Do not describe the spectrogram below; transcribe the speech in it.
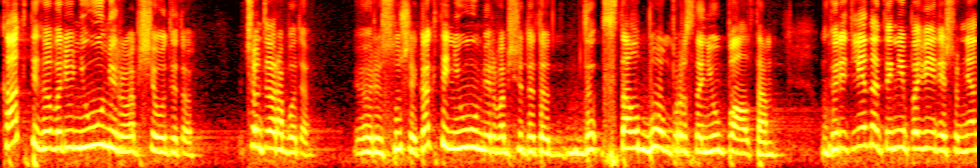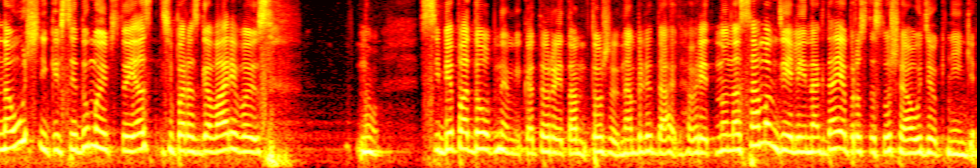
как ты, говорю, не умер вообще вот это? В чем твоя работа? Я говорю, слушай, как ты не умер вообще, это столбом просто не упал там? Он говорит, Лена, ты не поверишь, у меня наушники, все думают, что я типа разговариваю с, ну, с себе подобными, которые там тоже наблюдают. Говорит, но на самом деле иногда я просто слушаю аудиокниги.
